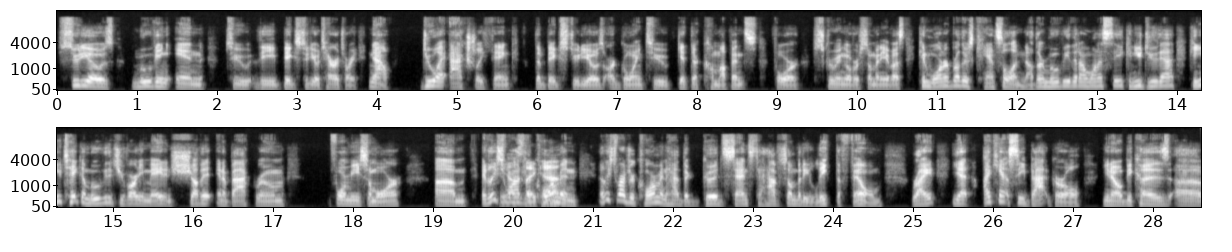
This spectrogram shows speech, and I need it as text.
studios moving in to the big studio territory now do I actually think the big studios are going to get their comeuppance for screwing over so many of us? Can Warner Brothers cancel another movie that I want to see? Can you do that? Can you take a movie that you've already made and shove it in a back room for me some more? Um, at least Yes, Roger can. Corman, at least Roger Corman had the good sense to have somebody leak the film, right? Yet I can't see Batgirl, you know, because uh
